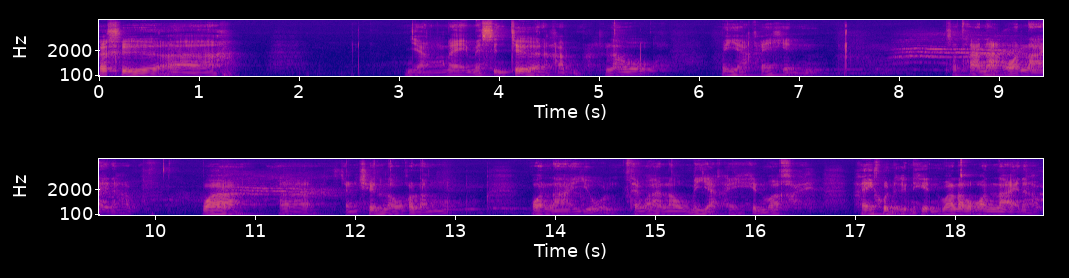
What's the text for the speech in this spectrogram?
ก็คือออย่างใน Messenger นะครับ เราไม่อยากให้เห็นสถานะออนไลน์นะครับ ว่าอาอย่างเช่นเรากำลัง ออนไลน์อยู่ แต่ว่าเราไม่อยากให้เห็นว่าใครให้คนอื่นเห็นว่าเราออนไลน์นะครับ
